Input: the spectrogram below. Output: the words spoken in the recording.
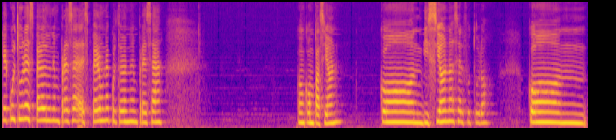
¿Qué cultura espero de una empresa? Espero una cultura de una empresa con compasión, con visión hacia el futuro, con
